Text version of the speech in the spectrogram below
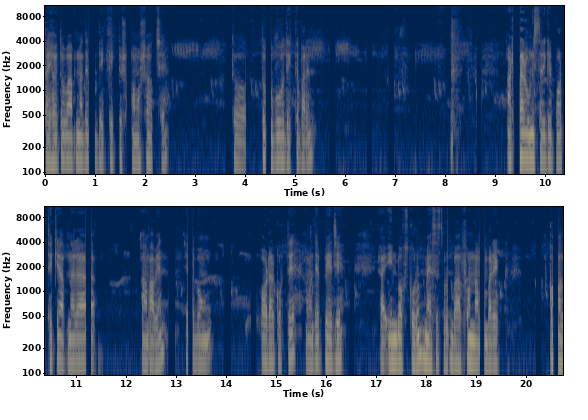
তাই হয়তো বা আপনাদের দেখতে একটু সমস্যা হচ্ছে। তো তবুও দেখতে পারেন। আঠারো, উনিশ তারিখের পর থেকে আপনারা পাবেন এবং অর্ডার করতে আমাদের পেজে ইনবক্স করুন মেসেজ করুন বা ফোন নাম্বারে কল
